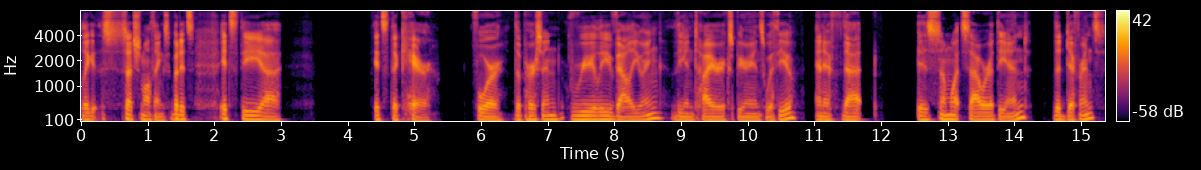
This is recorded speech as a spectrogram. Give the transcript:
Like it's such small things, but it's it's the uh, it's the care for the person really valuing the entire experience with you, and if that is somewhat sour at the end, the difference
